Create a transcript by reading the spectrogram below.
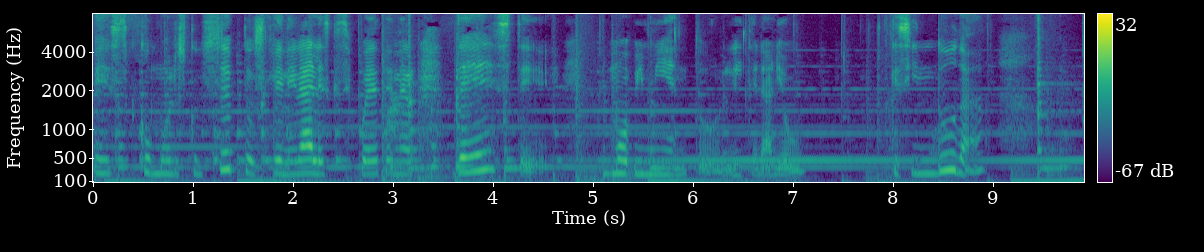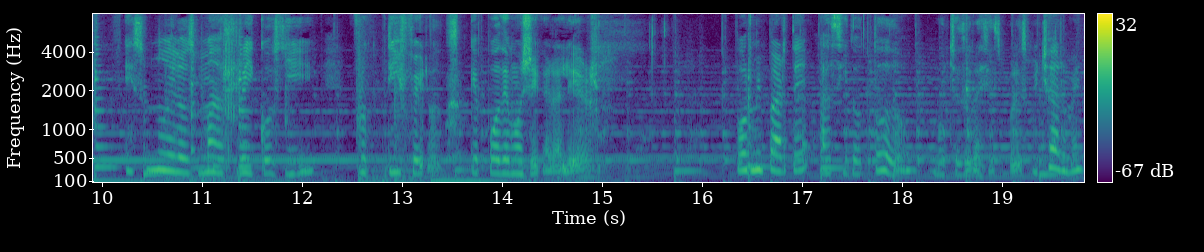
es como los conceptos generales que se puede tener de este movimiento literario que sin duda es uno de los más ricos y fructíferos que podemos llegar a leer. Por mi parte ha sido todo. Muchas gracias por escucharme.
